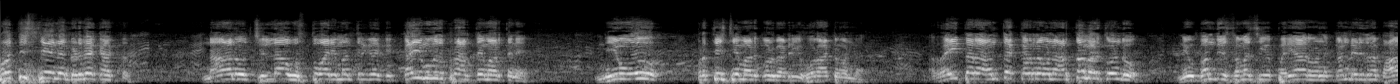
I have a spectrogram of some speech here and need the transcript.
ಪ್ರತಿಷ್ಠೆಯನ್ನು ಬಿಡಬೇಕಾಗ್ತದೆ. ನಾನು ಜಿಲ್ಲಾ ಉಸ್ತುವಾರಿ ಮಂತ್ರಿಗಳಿಗೆ ಕೈ ಮುಗಿದು ಪ್ರಾರ್ಥನೆ ಮಾಡ್ತೇನೆ. ನೀವು ಪ್ರತಿಷ್ಠೆ ಮಾಡ್ಕೊಳ್ಬೇಡ್ರಿ ಹೋರಾಟವನ್ನ. ರೈತರ ಅಂತಃಕರಣವನ್ನು ಅರ್ಥ ಮಾಡಿಕೊಂಡು ನೀವು ಬಂದು ಈ ಸಮಸ್ಯೆಗೆ ಪರಿಹಾರವನ್ನು ಕಂಡುಹಿಡಿದ್ರೆ ಬಹಳ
